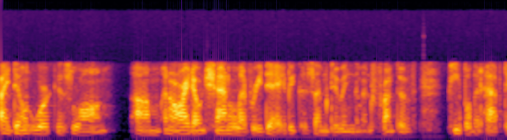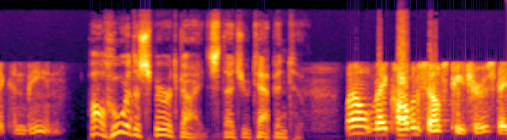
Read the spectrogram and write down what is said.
I don't work as long um, and or I don't channel every day because I'm doing them in front of people that have to convene. Paul, who are the spirit guides that you tap into? Well, they call themselves teachers. They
